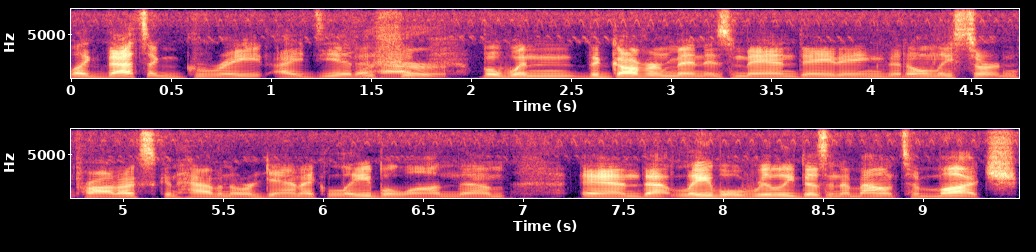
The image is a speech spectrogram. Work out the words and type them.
like that's a great idea to For have. sure. But when the government is mandating that only certain products can have an organic label on them, and that label really doesn't amount to much,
